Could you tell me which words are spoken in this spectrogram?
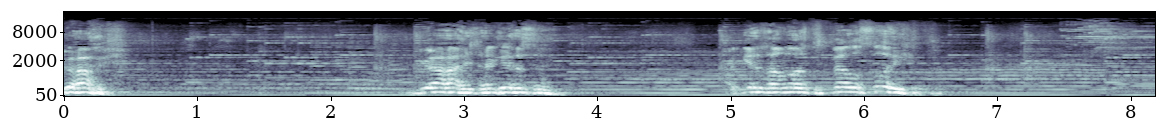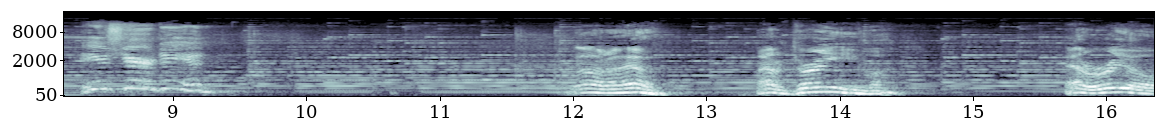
Gosh. Gosh, I guess uh, I guess I must have fell asleep. You sure did. God, I had, I had a dream. I had a real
